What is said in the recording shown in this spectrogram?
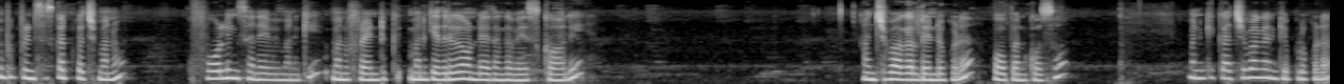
ఇప్పుడు ప్రిన్సెస్ కట్కి వచ్చి మనం ఫోల్డింగ్స్ అనేవి మనకి మన ఫ్రంట్కి మనకి ఎదురుగా ఉండే విధంగా వేసుకోవాలి. అంచు భాగాలు రెండు కూడా ఓపెన్ కోసం. మనకి ఖర్చు భాగానికి ఎప్పుడు కూడా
